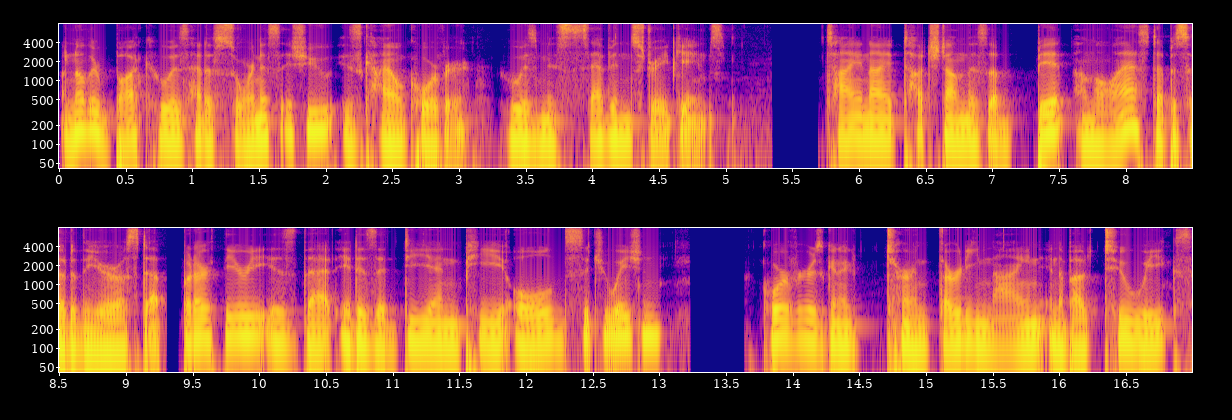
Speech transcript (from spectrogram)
Another Buck who has had a soreness issue is Kyle Korver, who has missed seven straight games. Ty and I touched on this a bit on the last episode of the Eurostep, but our theory is that it is a DNP old situation. Korver is going to turn 39 in about two weeks,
